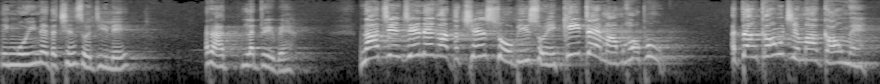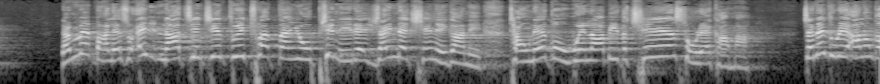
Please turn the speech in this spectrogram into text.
တင်ငွေကြီးနဲ့တချင်းဆိုကြည့်လေအဲ့ဒါလက်တွေ့ပဲနာကျင်ခြင်းတွေကတချင်းဆိုပြီးဆိုရင်ကီးတဲ့မှာမဟုတ်ဘူးအတန်ကောင်းခြင်းမှကောင်းမယ်ဒါပေမဲ့ဘာလဲဆိုအဲ့ဒီနာကျင်ခြင်းသွေးထွက်တန်ယိုဖြစ်နေတဲ့ရိုက်နှက်ခြင်းတွေကနေထောင်ထဲကိုဝင်လာပြီးတချင်းဆိုတဲ့အခါမှာ ကျန်တဲ့သူတွေအားလုံးက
